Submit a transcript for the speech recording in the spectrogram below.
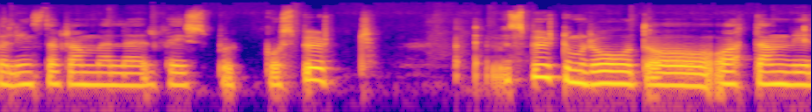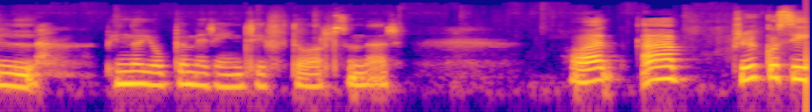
Instagram eller Facebook, og spurt, spurt om råd, og, og at de vil begynne å jobbe med reindrift og alt sånt der. Og jeg, jeg bruker å si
